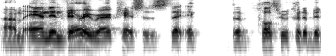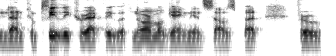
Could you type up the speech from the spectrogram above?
Um, and in very rare cases, the, it, the pull through could have been done completely correctly with normal ganglion cells, but for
